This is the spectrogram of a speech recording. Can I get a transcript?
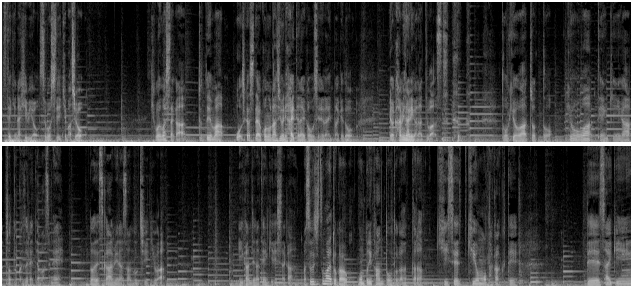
素敵な日々を過ごしていきましょう。聞こえましたか？ちょっと今もしかしたらこのラジオに入ってないかもしれないんだけどいや雷が鳴ってます。東京はちょっと今日は天気がちょっと崩れてますね。どうですか？皆さんの地域は。いい感じな天気でしたか、まあ、数日前とか本当に関東とかだったら気気温も高くて。で最近、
